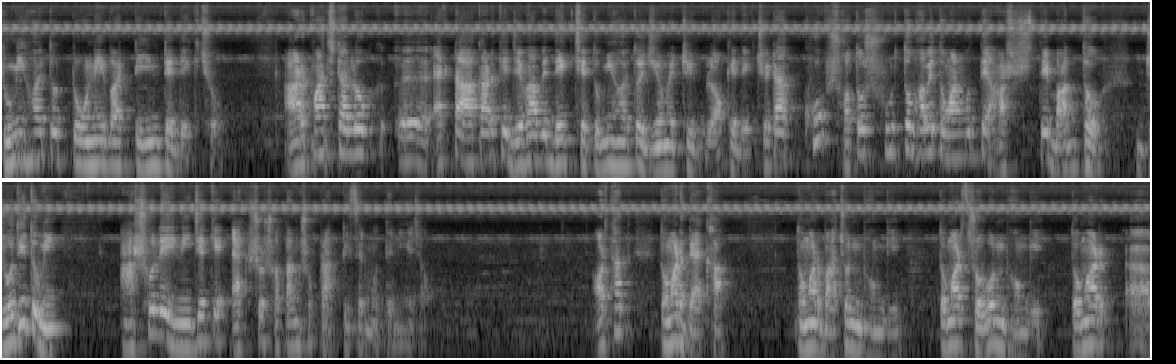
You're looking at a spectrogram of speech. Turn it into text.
তুমি হয়তো টোনে বা টিনটে দেখছ। আর পাঁচটা লোক একটা আকারকে যেভাবে দেখছে তুমি হয়তো জিওমেট্রিক ব্লকে দেখছ এটা খুব স্বতঃস্ফূর্তভাবে তোমার মধ্যে আসতে বাধ্য। যদি তুমি আসলেই নিজেকে একশো শতাংশ প্র্যাকটিসের মধ্যে নিয়ে যাও। অর্থাৎ তোমার দেখা তোমার বাচনভঙ্গি তোমার শ্রবণভঙ্গি তোমার আহ,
